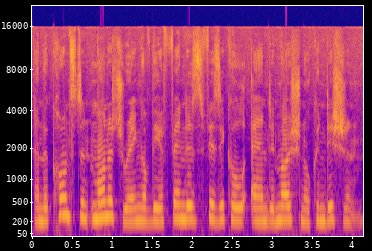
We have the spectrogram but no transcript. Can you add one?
and the constant monitoring of the offender's physical and emotional condition.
